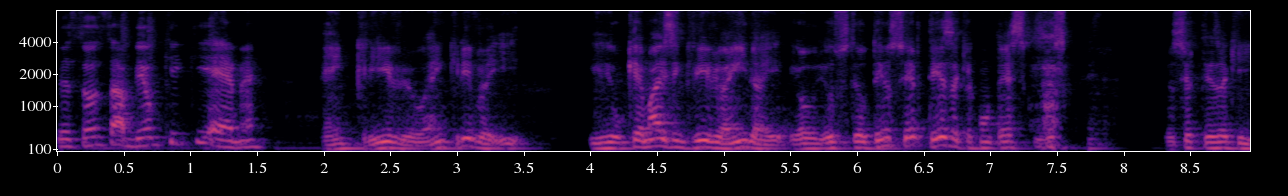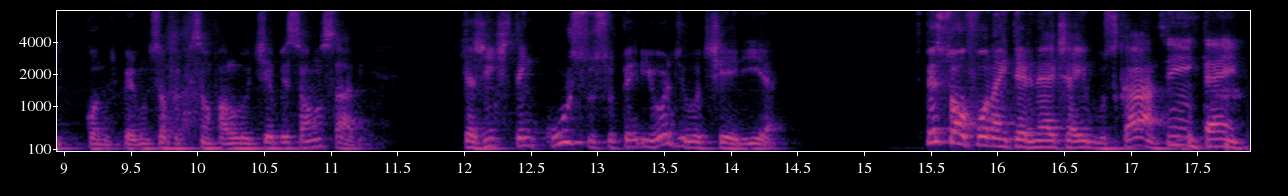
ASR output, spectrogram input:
pessoa saber o que, que é, né? É incrível, é incrível. E, e o que é mais incrível ainda, eu, eu, eu tenho certeza que acontece com você. tenho certeza que quando te pergunto sua profissão, fala luthier, o pessoal não sabe. Que a gente tem curso superior de luthieria. Se o pessoal for na internet aí buscar. Sim, tem.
